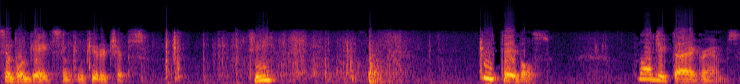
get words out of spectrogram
simple gates and computer chips. See? Truth tables, logic diagrams.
